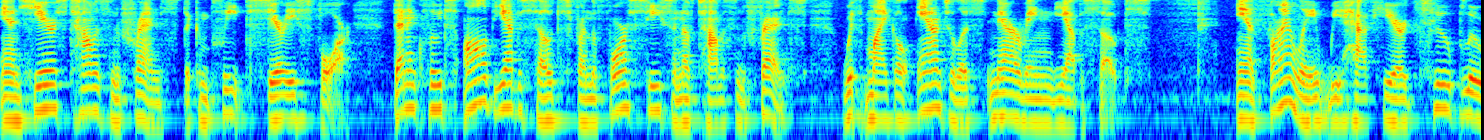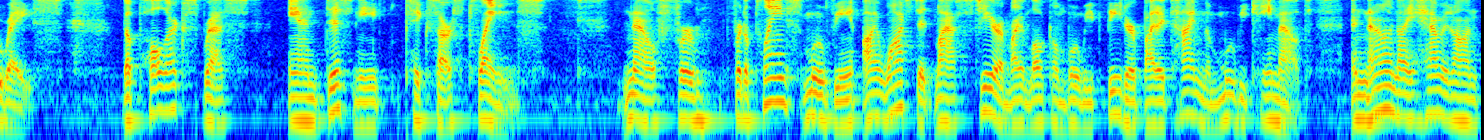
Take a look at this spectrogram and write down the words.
And here's Thomas and Friends, the complete Series 4. That includes all the episodes from the fourth season of Thomas and Friends, with Michael Angelis narrating the episodes. And finally, we have here two Blu-rays. The Polar Express and Disney Pixar's Planes. Now, for, for the Planes movie, I watched it last year at my local movie theater by the time the movie came out. And now that I have it on,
